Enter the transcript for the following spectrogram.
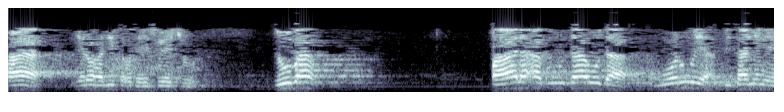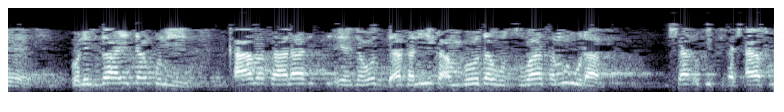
آه يروى حديث أدريس دوبا قال أبو داود وروي بثاني وللزاهي تنكني قام صلاة إذا ود أتنيك أنبودا وسواس مرودا. بشان في تفشعاسو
